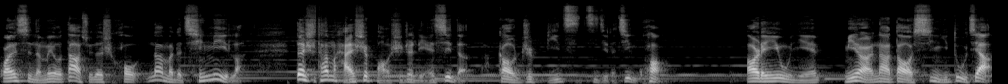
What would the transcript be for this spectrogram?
关系呢没有大学的时候那么的亲密了，但是他们还是保持着联系的，告知彼此自己的近况。二零一五年。米尔纳到悉尼度假，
